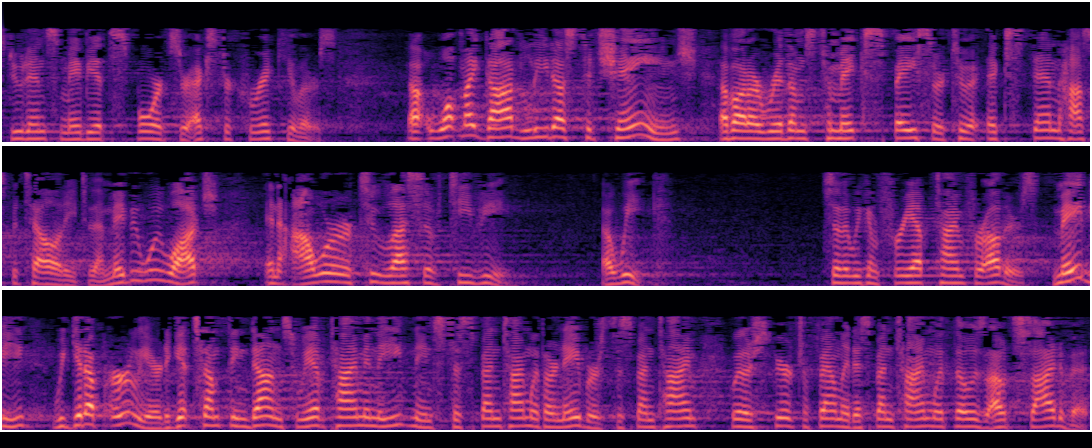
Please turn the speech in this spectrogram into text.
Students, maybe it's sports or extracurriculars. Uh, what might God lead us to change about our rhythms to make space or to extend hospitality to them? Maybe we watch an hour or two less of TV a week so that we can free up time for others. Maybe we get up earlier to get something done so we have time in the evenings to spend time with our neighbors, to spend time with our spiritual family, to spend time with those outside of it.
